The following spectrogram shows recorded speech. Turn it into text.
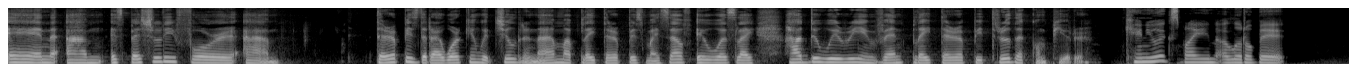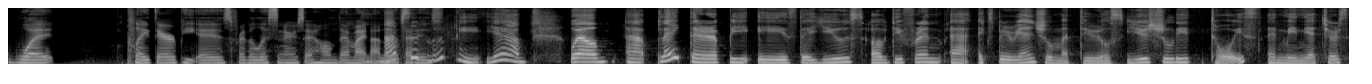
And um, especially for um, therapists that are working with children, I'm a play therapist myself. It was like, how do we reinvent play therapy through the computer? Can you explain a little bit what play therapy is for the listeners at home that might not know Absolutely. Yeah. Well, uh, play therapy is the use of different uh, experiential materials, usually toys and miniatures,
